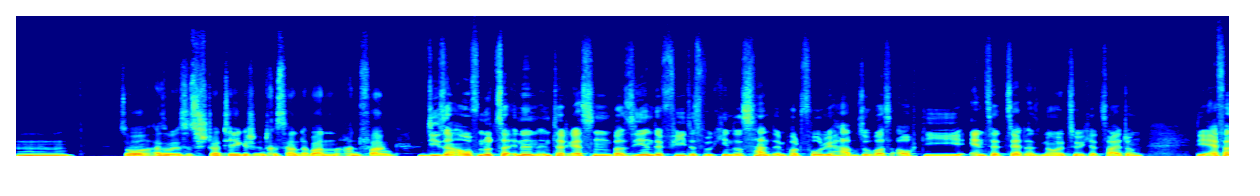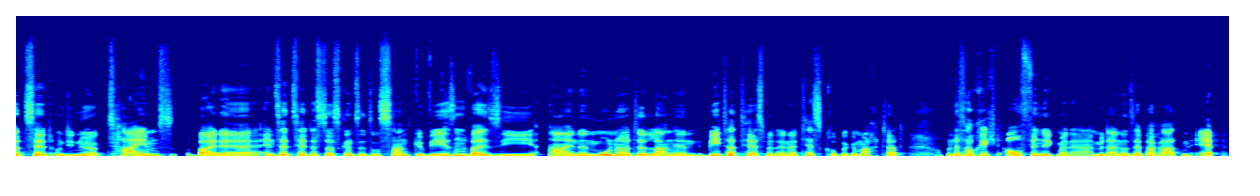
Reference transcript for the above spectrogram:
Mm, so, also es ist strategisch interessant, aber ein Anfang. Dieser auf NutzerInneninteressen basierende Feed ist wirklich interessant. Im Portfolio haben sowas auch die NZZ, also die Neue Zürcher Zeitung, die FAZ und die New York Times. Bei der NZZ ist das ganz interessant gewesen, weil sie einen monatelangen Beta-Test mit einer Testgruppe gemacht hat und das auch recht aufwendig mit einer, mit einer separaten App.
